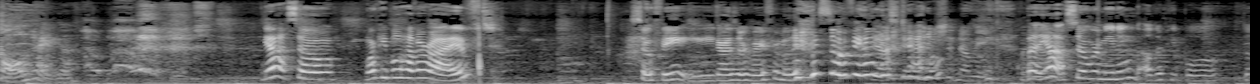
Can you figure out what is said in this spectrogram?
Where's Julie? Yeah, so more people have arrived. Sophie, you guys are very familiar with Sophie on this channel. you should know me. But yeah, so we're meeting the other people, the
